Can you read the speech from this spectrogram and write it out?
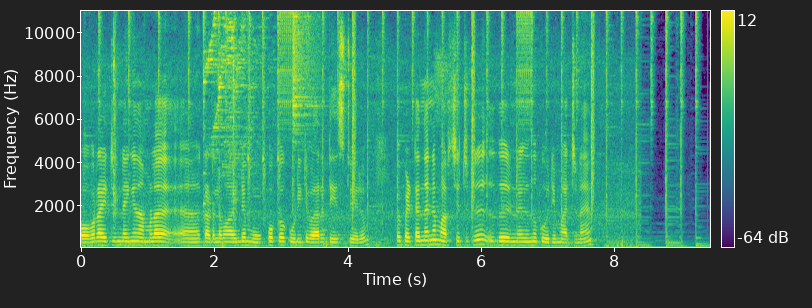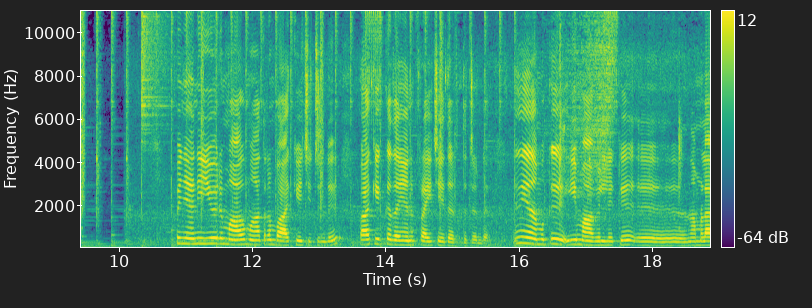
ഓവറായിട്ടുണ്ടെങ്കിൽ നമ്മൾ കടലമാവിന്റെ മൂപ്പൊക്കെ കൂടിയിട്ട് വേറെ ടേസ്റ്റ് വരും. അപ്പോൾ പെട്ടെന്ന് തന്നെ മറിച്ചിട്ടിട്ട് ഇത് എണ്ണയിൽ നിന്ന് കോരി മാറ്റണേ. ഇപ്പം ഞാൻ ഈ ഒരു മാവ് മാത്രം ബാക്കി വെച്ചിട്ടുണ്ട്. ബാക്കിയൊക്കെ ഇതാ ഞാൻ ഫ്രൈ ചെയ്തെടുത്തിട്ടുണ്ട്. ഇനി നമുക്ക് ഈ മാവിലേക്ക് നമ്മളെ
